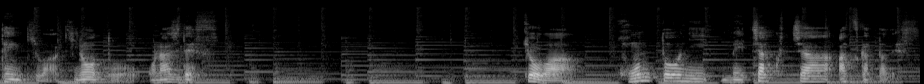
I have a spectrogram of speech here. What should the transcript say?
天気は昨日と同じです。今日は本当にめちゃくちゃ暑かったです。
